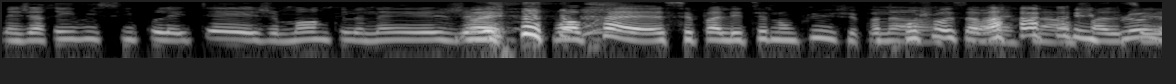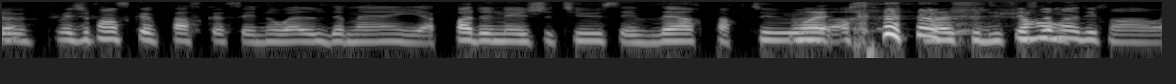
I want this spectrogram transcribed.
Mais j'arrive ici pour l'été et je manque la neige. Ouais. bon, après, c'est pas l'été non plus, il fait pas trop chaud, ça va. Non, il pleut, Mais je pense que parce que c'est Noël demain, il n'y a pas de neige dessus, c'est vert partout. C'est différent. c'est vraiment différent.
